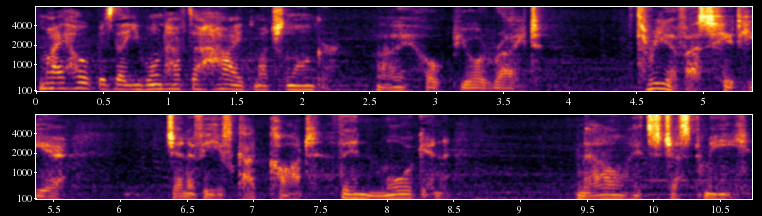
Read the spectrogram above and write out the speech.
My hope is that you won't have to hide much longer. I hope you're right. Three of us hid here. Genevieve got caught, then Morgan. Now it's just me.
